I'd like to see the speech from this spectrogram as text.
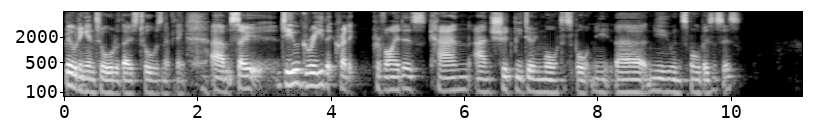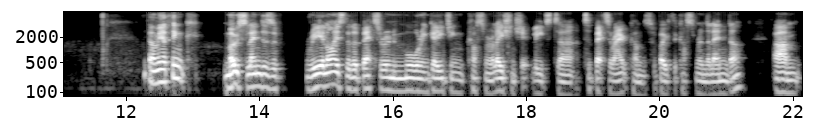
building into all of those tools and everything. Um, so, do you agree that credit providers can and should be doing more to support new, uh, new and small businesses? I mean, I think most lenders have realize that a better and more engaging customer relationship leads to, to better outcomes for both the customer and the lender. Um,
